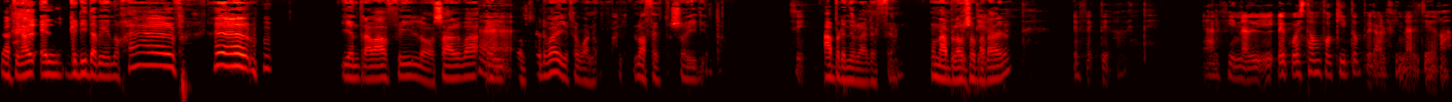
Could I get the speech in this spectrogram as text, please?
y al final él grita pidiendo help, help. Y entra Buffy, lo salva, él ah. observa y dice, bueno, vale, lo acepto, soy idiota. Sí. Aprendió la lección. Un aplauso para él. Efectivamente. Al final le cuesta un poquito, pero al final llega.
